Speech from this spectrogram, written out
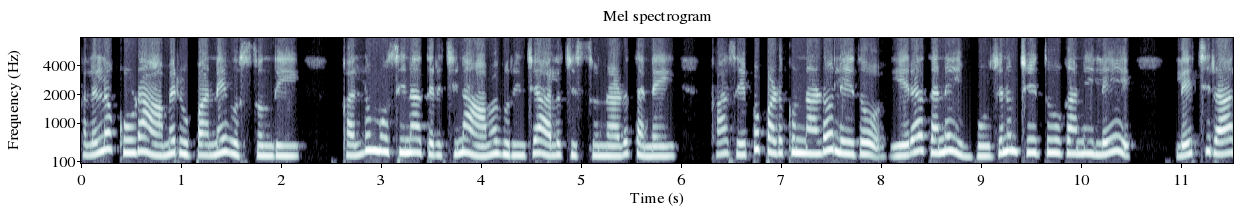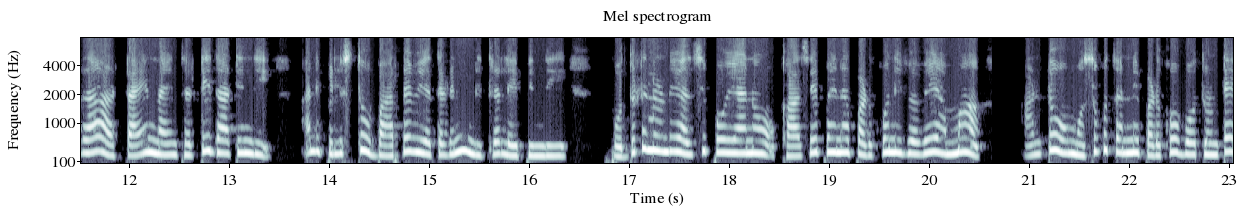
కలలో కూడా ఆమె రూపాన్నే వస్తుంది. కళ్ళు మూసినా తెరిచిన ఆమె గురించే ఆలోచిస్తున్నాడు తనయ్ కాసేపు పడుకున్నాడో లేదో? ఏరా తనయ్ భోజనం చేతువు గాని లే. లేచి రారా? టైం నైన్ థర్టీ దాటింది అని పిలుస్తూ భార్గవి అతడిని నిద్ర లేపింది. పొద్దుట నుండి అలసిపోయాను. కాసేపైనా పడుకోనివ్వవే అమ్మా అంటూ ముసుగు తన్ని పడుకోబోతుంటే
